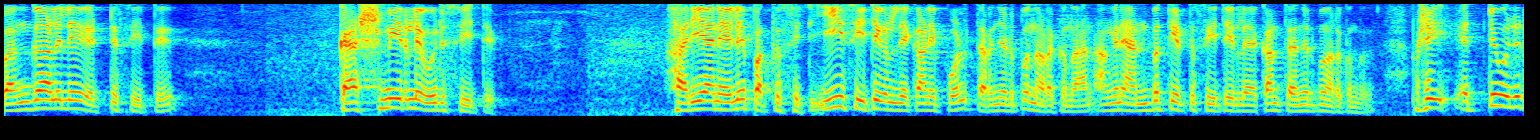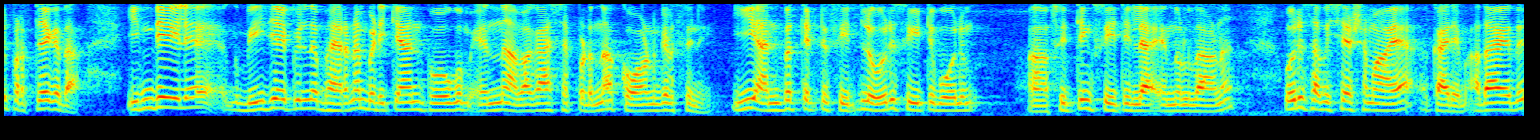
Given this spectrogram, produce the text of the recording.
ബംഗാളിലെ എട്ട് സീറ്റ് കാശ്മീരിലെ ഒരു സീറ്റ്. ഹരിയാനയിലെ പത്ത് സീറ്റ്. ഈ സീറ്റുകളിലേക്കാണ് ഇപ്പോൾ തെരഞ്ഞെടുപ്പ് നടക്കുന്നത്. അങ്ങനെ അൻപത്തിയെട്ട് സീറ്റുകളിലേക്കാണ് തെരഞ്ഞെടുപ്പ് നടക്കുന്നത്. പക്ഷേ ഏറ്റവും വലിയൊരു പ്രത്യേകത ഇന്ത്യയിലെ ബി ജെ പിയിൽ നിന്ന് ഭരണം പിടിക്കാൻ പോകും എന്ന് അവകാശപ്പെടുന്ന കോൺഗ്രസ്സിന് ഈ അൻപത്തെട്ട് സീറ്റിൽ ഒരു സീറ്റ് പോലും സിറ്റിംഗ് സീറ്റില്ല എന്നുള്ളതാണ് ഒരു സവിശേഷമായ കാര്യം. അതായത്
